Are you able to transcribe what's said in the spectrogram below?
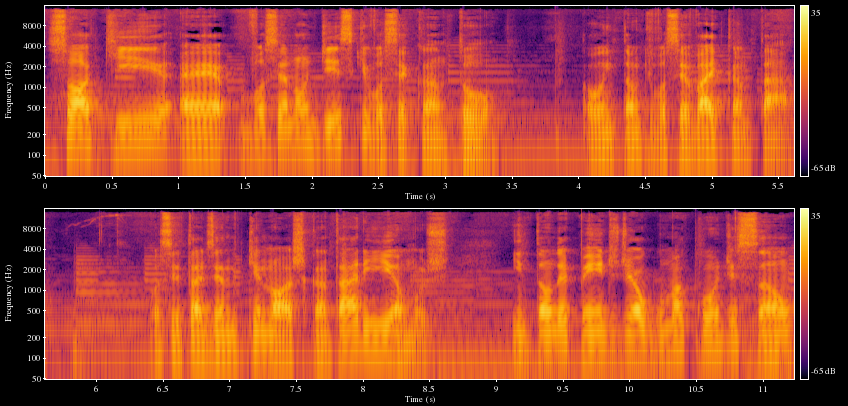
Só que é, você não disse que você cantou, ou então que você vai cantar. Você está dizendo que nós cantaríamos. Então depende de alguma condição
